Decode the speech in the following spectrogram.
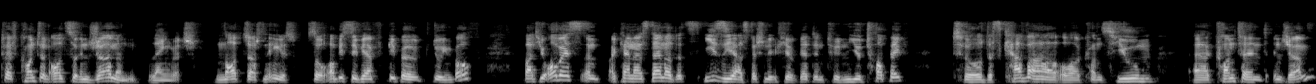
to have content also in German language, not just in English. So obviously we have people doing both, but you always, and I can understand that it's easier, especially if you get into a new topic, to discover or consume uh, content in German.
